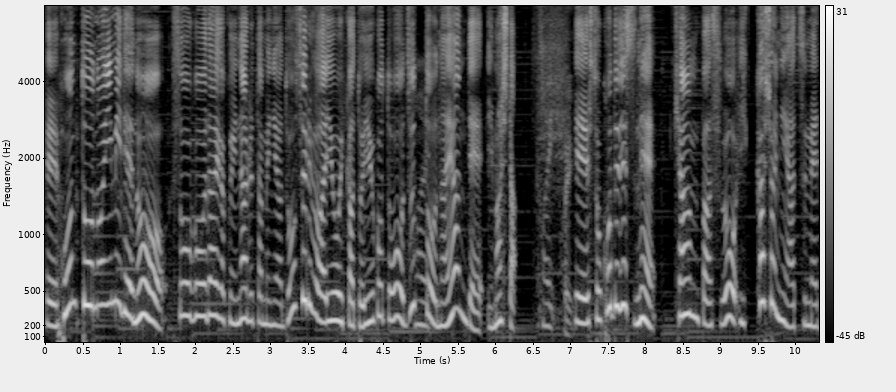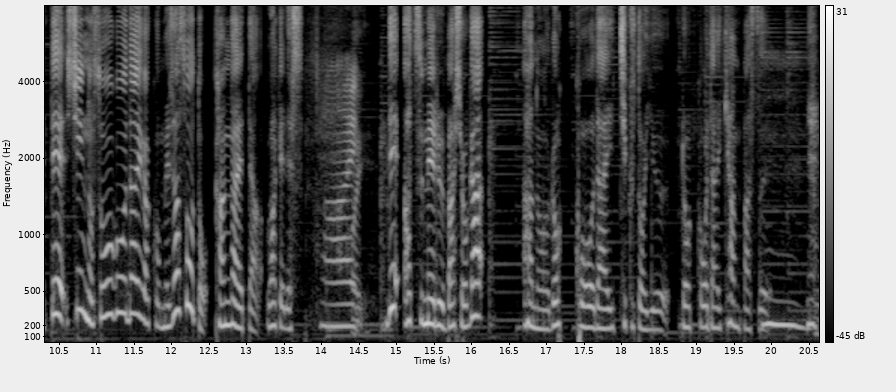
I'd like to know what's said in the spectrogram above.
えー、本当の意味での総合大学になるためにはどうすればよいかということをずっと悩んでいました。はい、えー、そこでですねキャンパスを1箇所に集めて真の総合大学を目指そうと考えたわけです。はい。で集める場所があの六甲台地区という六甲台キャンパス、ね、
